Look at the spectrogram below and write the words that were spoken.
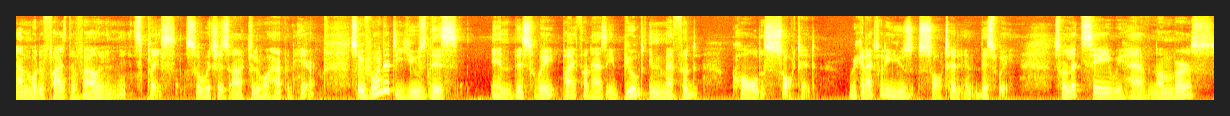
and modifies the value in its place. So, which is actually what happened here. So, if we wanted to use this in this way, Python has a built-in method called sorted. We can actually use sorted in this way. So, let's say we have numbers.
